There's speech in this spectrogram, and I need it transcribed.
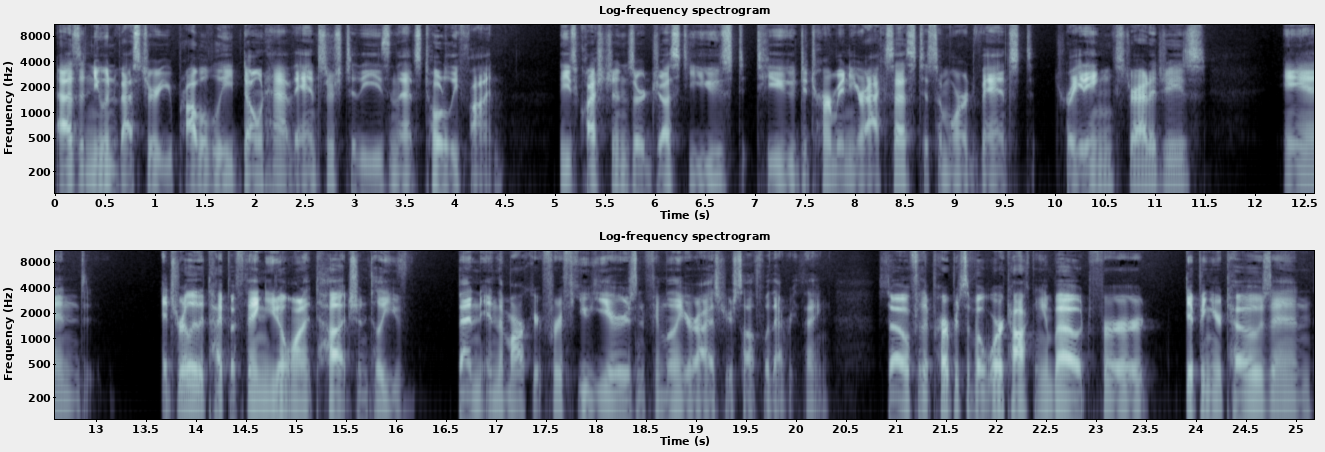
As a new investor, you probably don't have answers to these, and that's totally fine. These questions are just used to determine your access to some more advanced trading strategies. And it's really the type of thing you don't want to touch until you've been in the market for a few years and familiarize yourself with everything. So, for the purpose of what we're talking about, for dipping your toes in,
